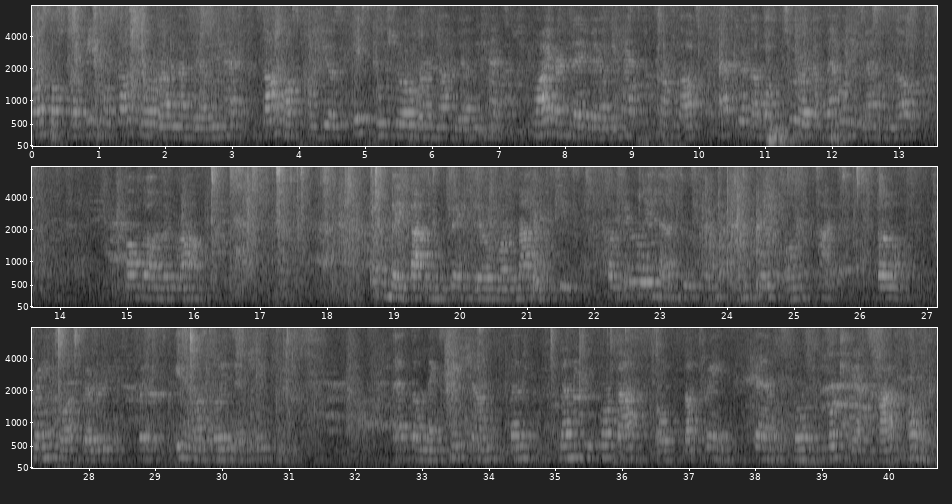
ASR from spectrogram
Most of the people saw sure were not wearing hats. Son was confused. His book sure were not wearing hats. Why aren't they wearing hats? Some thought. After the bus tour, the family went along along the underground. When they got on the train, there were not any seats. The family had to stand and hold on tight. The train was very fast. It was noisy and shaky. At the next station, many, many people got off the train. Then most people get back home.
